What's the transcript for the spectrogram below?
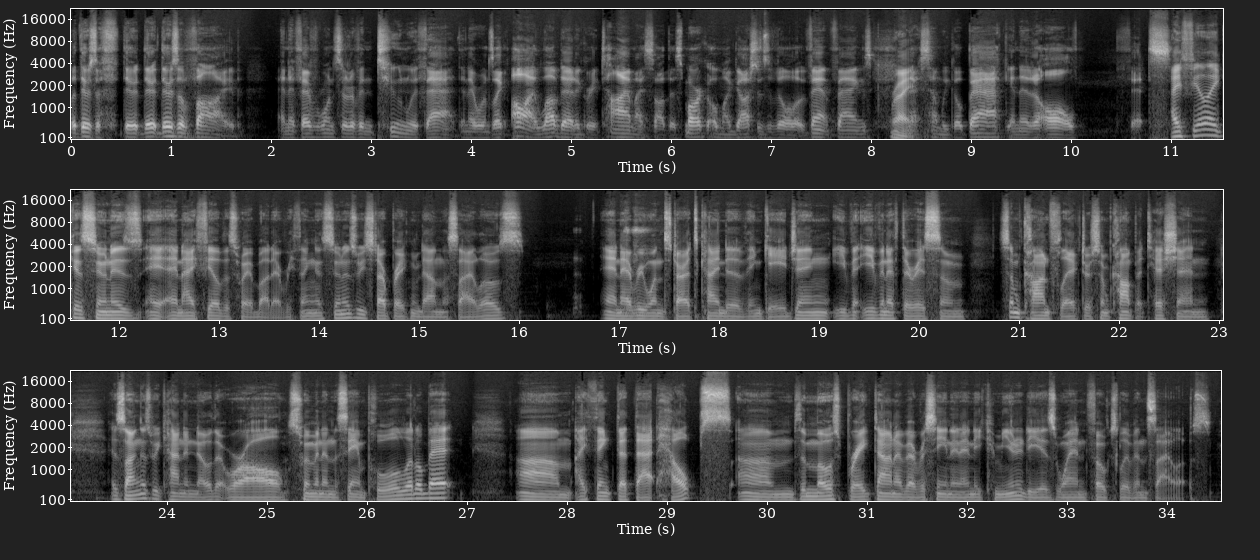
but there's a there, there there's a vibe. And if everyone's sort of in tune with that, then everyone's like, "Oh, I loved it. I had a great time. I saw this mark. Oh my gosh, it's available at Vamp Fangs. Right. Next time we go back, and then it all fits. I feel like as soon as, and I feel this way about everything, as soon as we start breaking down the silos, and everyone starts kind of engaging, even even if there is some some conflict or some competition, as long as we kind of know that we're all swimming in the same pool a little bit, um, I think that that helps. Um, the most breakdown I've ever seen in any community is when folks live in silos.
